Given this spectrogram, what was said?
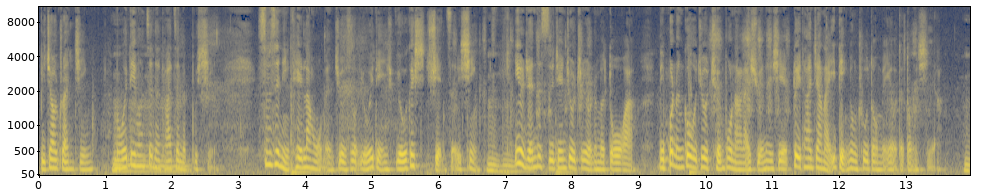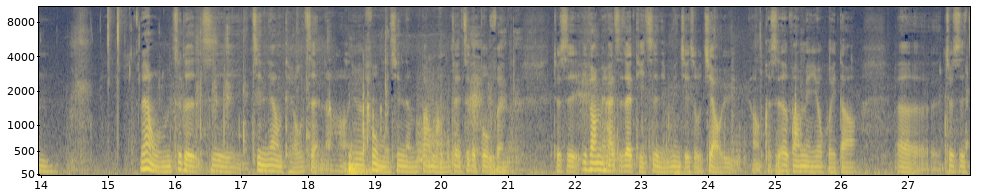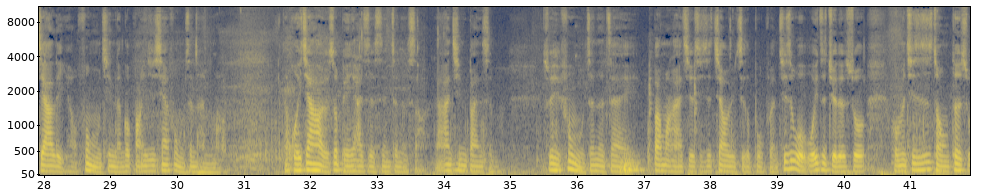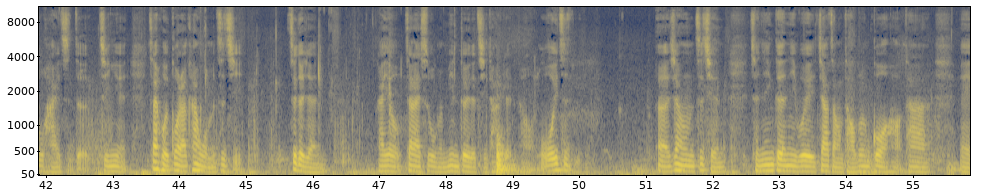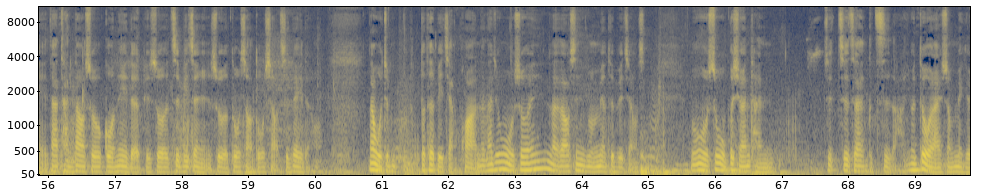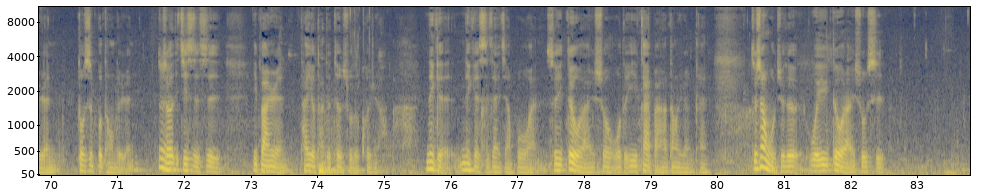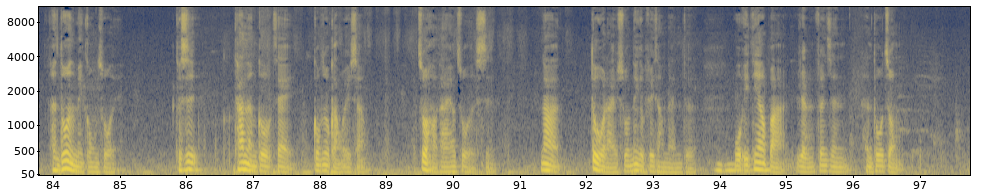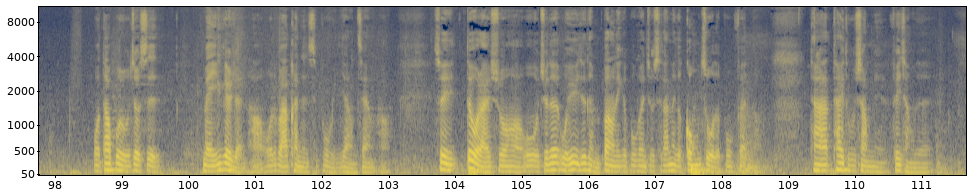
比较专精，某个地方真的他真的不行。是不是你可以让我们就是说有一点有一个选择性？嗯嗯，因为人的时间就只有那么多啊，你不能够就全部拿来学那些对他将来一点用处都没有的东西啊。嗯，我想我们这个是尽量调整了哈，因为父母亲能帮忙在这个部分，就是一方面孩子在体制里面接受教育啊，可是二方面又回到呃，就是家里哈，父母亲能够帮，尤其现在父母真的很忙，那回家啊，有时候陪孩子的时间真的少，那安亲班什么，所以父母真的在帮忙孩子，尤其是教育这个部分。其实我我一直觉得说，我们其实是从特殊孩子的经验，再回过来看我们自己这个人，还有再来是我们面对的其他人哈。我一直呃，像之前曾经跟一位家长讨论过哈，他诶，他谈到说国内的比如说自闭症人数有多少多少之类的哈。那我就不特别讲话，那他就问我说：“哎，那老师你怎么没有特别讲什么？”我说：“我不喜欢谈这这三个字啊，因为对我来说，每个人都是不同的人。说即使是一般人，他有他的特殊的困扰，那个那个实在讲不完。所以对我来说，我的一概把他当人看。就像我觉得，唯一对我来说是很多人没工作的，可是他能够在工作岗位上做好他要做的事。”那对我来说，那个非常难得。我一定要把人分成很多种，我倒不如就是每一个人哈，我都把它看成是不一样这样哈。所以对我来说哈，我觉得维玉这个很棒的一个部分，就是他那个工作的部分哦，他态度上面非常的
